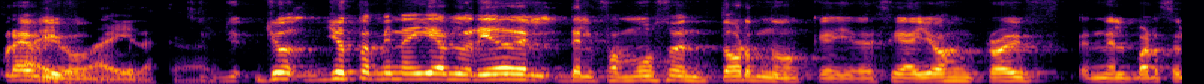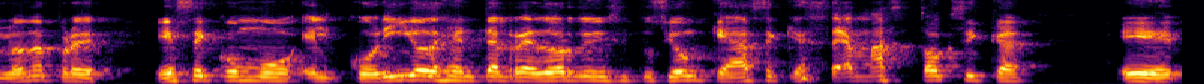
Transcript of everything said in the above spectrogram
previo. yo, yo, también ahí hablaría del, del, famoso entorno que decía Johan Cruyff en el Barcelona, pero ese como el corillo de gente alrededor de una institución que hace que sea más tóxica eh,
